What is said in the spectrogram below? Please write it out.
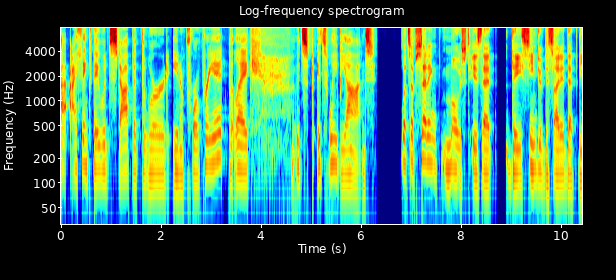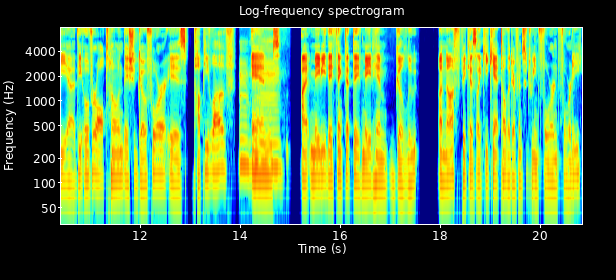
I, I think they would stop at the word inappropriate, but like it's it's way beyond. What's upsetting most is that they seem to have decided that the uh, the overall tone they should go for is puppy love, and I, maybe they think that they've made him galoot enough because like he can't tell the difference between four and forty,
